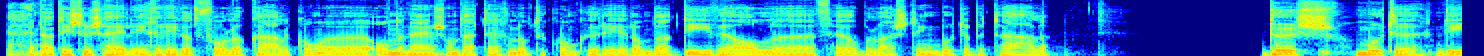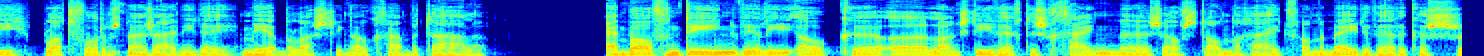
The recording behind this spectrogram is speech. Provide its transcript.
ja, en dat is dus heel ingewikkeld voor lokale uh, ondernemers om daar tegenop te concurreren, omdat die wel uh, veel belasting moeten betalen. Dus moeten die platforms, naar zijn idee, meer belasting ook gaan betalen. En bovendien wil hij ook uh, langs die weg dus geen zelfstandigheid van de medewerkers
